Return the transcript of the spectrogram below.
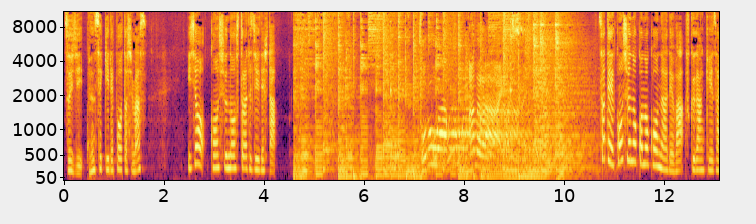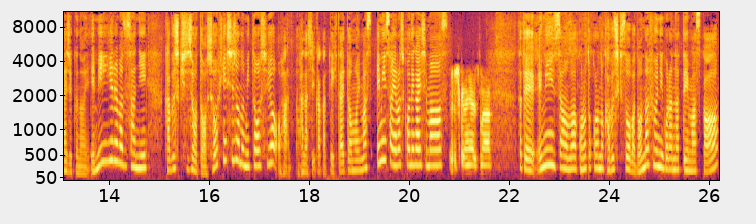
随時分析レポートします。以上、今週のストラテジーでした。て、今週のこのコーナーでは、福眼経済塾のエミン・ユルマズさんに、株式市場と商品市場の見通しをおお話伺っていきたいと思います。エミンさんよろしくお願いします。よろしくお願いします。さて、エミンさんはこのところの株式相場、どんなふうにご覧になっていますか？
